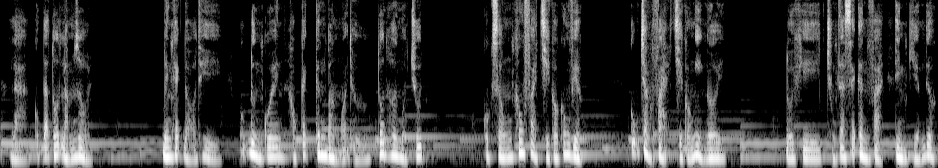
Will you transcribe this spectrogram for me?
là cũng đã tốt lắm rồi. Bên cạnh đó thì cũng đừng quên học cách cân bằng mọi thứ tốt hơn một chút. Cuộc sống không phải chỉ có công việc, cũng chẳng phải chỉ có nghỉ ngơi. Đôi khi chúng ta sẽ cần phải tìm kiếm được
